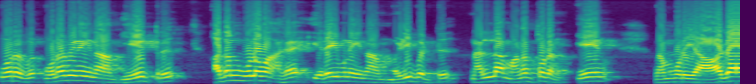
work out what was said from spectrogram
ஒரு உணவினை நாம் ஏற்று அதன் மூலமாக இறைவனை நாம் வழிபட்டு நல்ல மனத்துடன் ஏன்? நம்முடைய ஆகா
